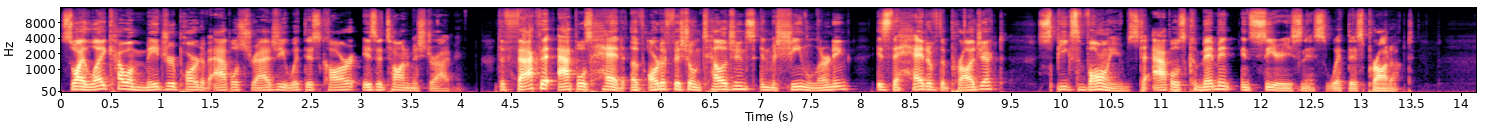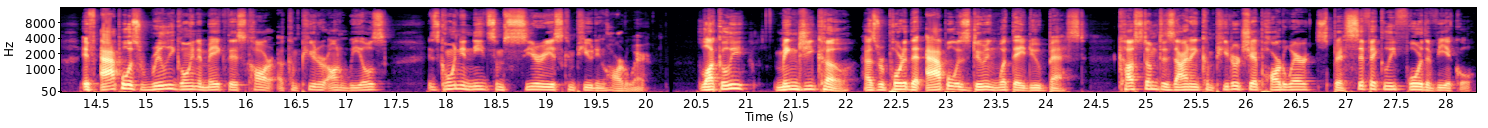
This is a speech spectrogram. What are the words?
so I like how a major part of Apple's strategy with this car is autonomous driving. The fact that Apple's head of artificial intelligence and machine learning is the head of the project speaks volumes to Apple's commitment and seriousness with this product. If Apple is really going to make this car a computer on wheels, it's going to need some serious computing hardware. Luckily, Ming-Chi Kuo has reported that Apple is doing what they do best custom designing computer chip hardware specifically for the vehicle.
